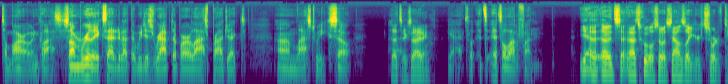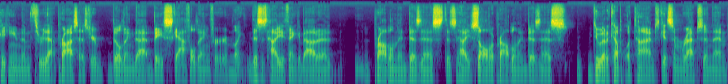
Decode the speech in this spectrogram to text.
tomorrow in class. So I'm really excited about that. We just wrapped up our last project um, last week. So That's uh, exciting. yeah, it's a- it's it's a lot of fun. Yeah, uh, it's, that's cool. So it sounds like you're sort of taking them through that process. You're building that base scaffolding for like this is how you think about a problem in business. This is how you solve a problem in business. Do it a couple of times, get some reps, and then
